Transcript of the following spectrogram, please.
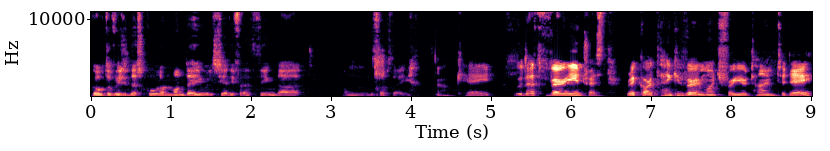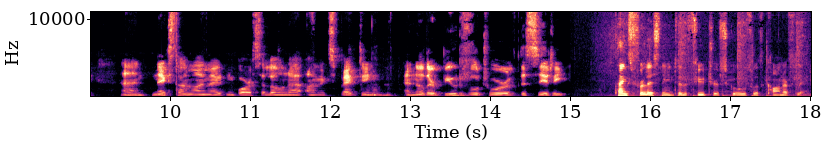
go to visit the school on Monday, you will see a different thing that on Thursday. Okay. Well, that's very interesting. Ricard, thank you very much for your time today. And next time I'm out in Barcelona, I'm expecting another beautiful tour of the city. Thanks for listening to The Future of Schools with Connor Flynn.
